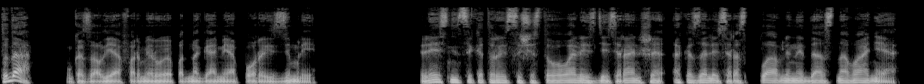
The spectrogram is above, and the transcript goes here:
«Туда!» указал я, формируя под ногами опоры из земли. Лестницы, которые существовали здесь раньше, оказались расплавлены до основания.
